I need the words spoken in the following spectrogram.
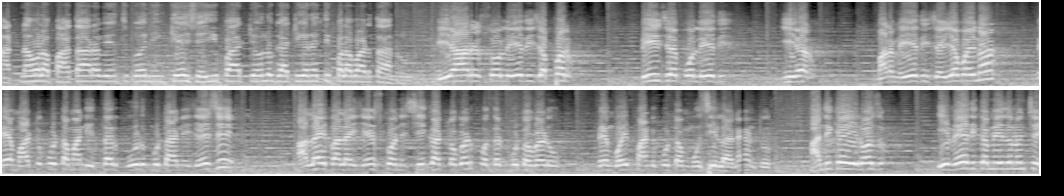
పట్నంలో పతార పెంచుకొని ఇంకే చెయ్యి పార్టీ వాళ్ళు గట్టిగానే తిప్పలబడతాండ్రు. టీఆర్ఎస్ వాళ్ళు ఏది చెప్పరు. బీజేపీ వాళ్ళు ఏది ఇయర్ మనం ఏది చెయ్యబోయినా మేము అడ్డుకుంటామని ఇద్దరు గూడు పుటాన్ని చేసి అలై బలై చేసుకొని చీకట్లో కూడా పొద్దుటి పూట కూడా మేము పోయి పండుకుంటాం మూసీలని అంటారు అందుకే ఈరోజు ఈ వేదిక మీద నుంచి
